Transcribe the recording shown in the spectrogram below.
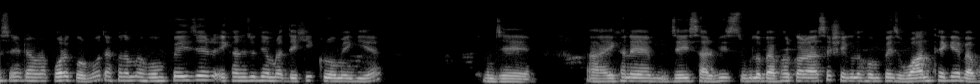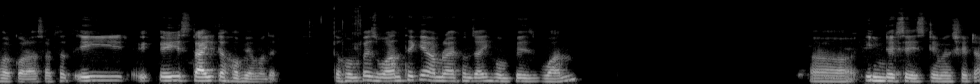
আছে, এটা আমরা পরে করব। তো এখন আমরা হোম পেজের এখানে যদি আমরা দেখি ক্রোমে গিয়ে, যে এখানে যেই সার্ভিসগুলো ব্যবহার করা আছে, সেগুলো হোম পেজ ওয়ান থেকে ব্যবহার করা আছে। অর্থাৎ এই এই স্টাইলটা হবে আমাদের। তো হোম পেজ ওয়ান থেকে আমরা এখন যাই home page one index HTML সেটা।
